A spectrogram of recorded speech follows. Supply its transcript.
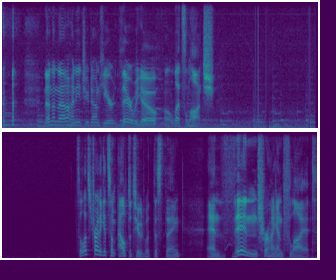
no, no, no, I need you down here. There we go. let's launch. So let's try to get some altitude with this thing, and then try and fly it.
